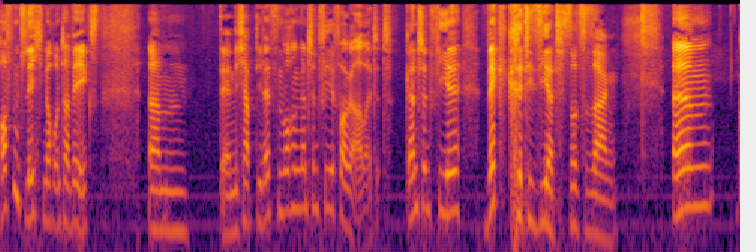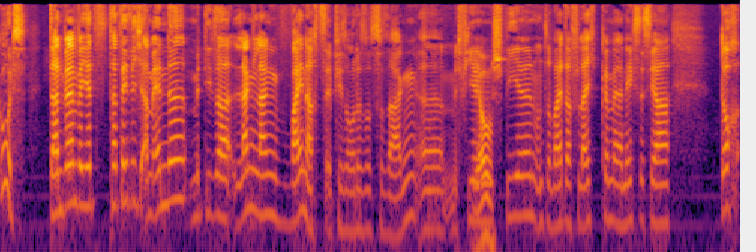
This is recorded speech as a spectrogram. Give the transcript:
hoffentlich noch unterwegs. Ähm, denn ich habe die letzten Wochen ganz schön viel vorgearbeitet. Ganz schön viel wegkritisiert, sozusagen. Ähm, gut, dann wären wir jetzt tatsächlich am Ende mit dieser langen, langen Weihnachtsepisode sozusagen, äh, mit vielen Yo. Spielen und so weiter. Vielleicht können wir ja nächstes Jahr doch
